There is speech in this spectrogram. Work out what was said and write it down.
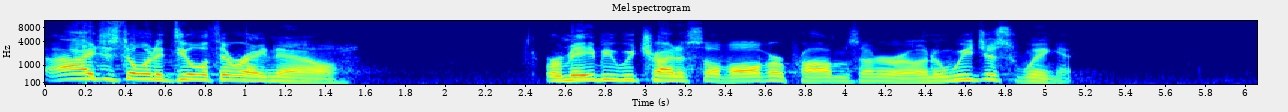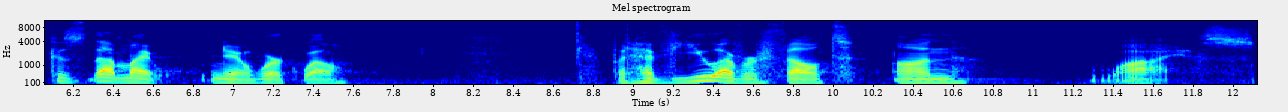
I just don't want to deal with it right now. Or maybe we try to solve all of our problems on our own and we just wing it because that might you know, work well. But have you ever felt unwise?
